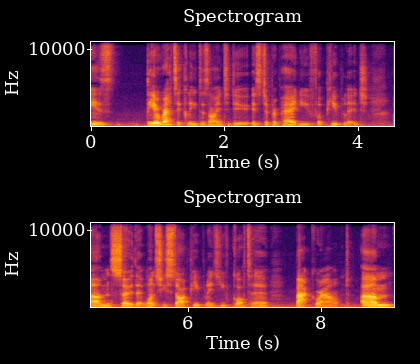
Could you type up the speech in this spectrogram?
is theoretically designed to do is to prepare you for pupillage um, so that once you start pupillage, you've got a background. Um,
